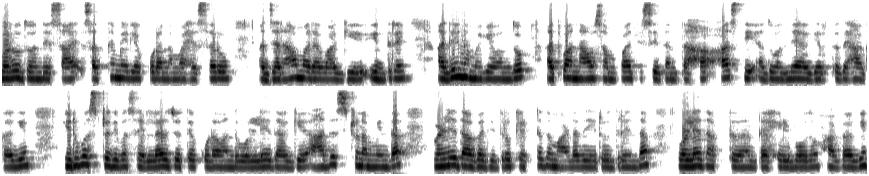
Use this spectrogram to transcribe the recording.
ಬರುವುದು ಒಂದೇ ಸತ್ತ ಮೇಲೆ ಕೂಡ ನಮ್ಮ ಹೆಸರು ಅಜರಾಮರವಾಗಿ ಇದ್ರೆ ಅದೇ ನಮಗೆ ಒಂದು, ಅಥವಾ ನಾವು ಸಂಪಾದಿಸಿದಂತಹ ಆಸ್ತಿ ಅದು ಒಂದೇ ಆಗಿರ್ತದೆ. ಹಾಗಾಗಿ ಇರುವಷ್ಟು ದಿವಸ ಎಲ್ಲರ ಜೊತೆ ಕೂಡ ಒಂದು ಒಳ್ಳೇದಾಗಿ, ಆದಷ್ಟು ನಮ್ಮಿಂದ ಒಳ್ಳೇದಾಗದಿದ್ರು ಕೆಟ್ಟದ್ದು ಮಾಡದೇ ಇರೋದ್ರಿಂದ ಒಳ್ಳೇದಾಗ್ತದೆ ಅಂತ ಹೇಳ್ಬೋದು. ಹಾಗಾಗಿ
